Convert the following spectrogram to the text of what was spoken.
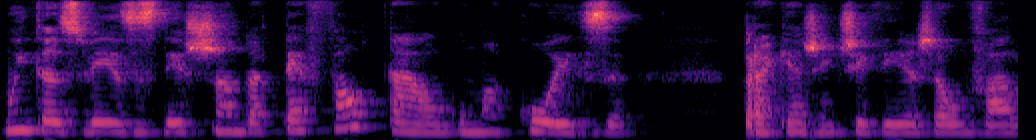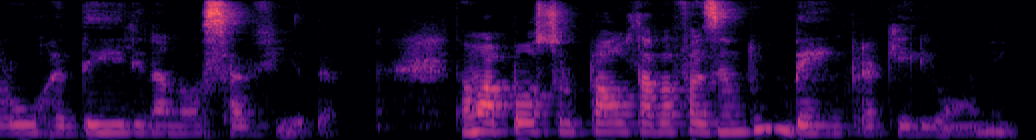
muitas vezes deixando até faltar alguma coisa para que a gente veja o valor dele na nossa vida. Então o apóstolo Paulo estava fazendo um bem para aquele homem.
